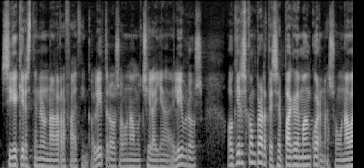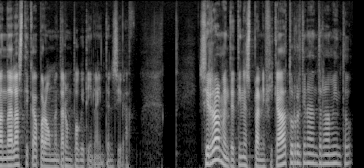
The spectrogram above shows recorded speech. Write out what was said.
sí que quieres tener una garrafa de 5 litros o una mochila llena de libros, o quieres comprarte ese pack de mancuernas o una banda elástica para aumentar un poquitín la intensidad. Si realmente tienes planificada tu rutina de entrenamiento,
